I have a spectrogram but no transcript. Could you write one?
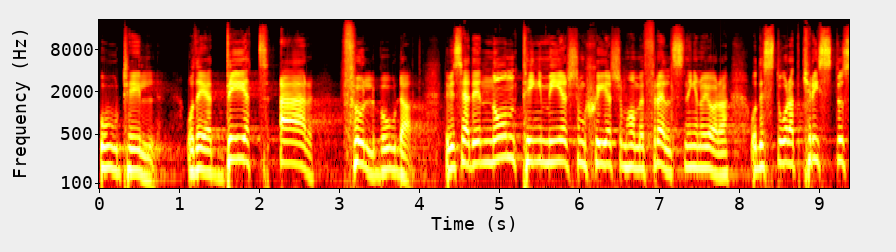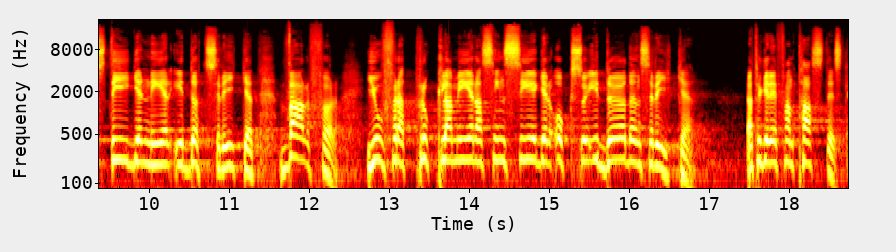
ord till. Och det är det är fullbordat. Det vill säga det är någonting mer som sker som har med frälsningen att göra. Och det står att Kristus stiger ner i dödsriket. Varför? Jo, för att proklamera sin seger också i dödens rike. Jag tycker det är fantastiskt.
